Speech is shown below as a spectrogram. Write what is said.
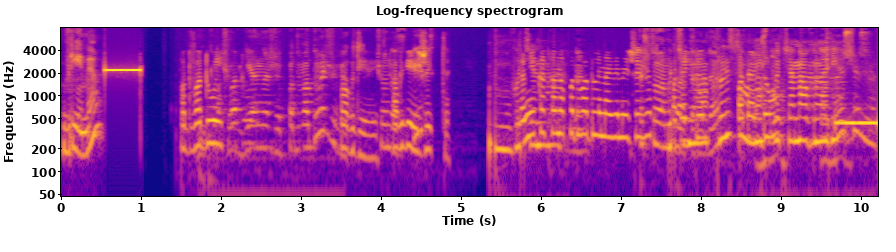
Время? Под водой. Где она же? Под водой живет? А где? Что, а где ей жить-то? Да мне кажется, она под водой, наверное, живет. что, она под под льдом. да? Крыса, Под может льдом. быть, она в норе живет?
